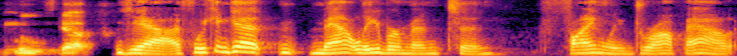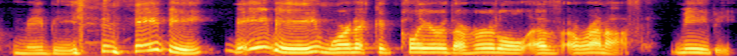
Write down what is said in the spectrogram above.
moved up. Yeah, if we can get Matt Lieberman to finally drop out, maybe, maybe, maybe Warnock could clear the hurdle of a runoff. Maybe.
